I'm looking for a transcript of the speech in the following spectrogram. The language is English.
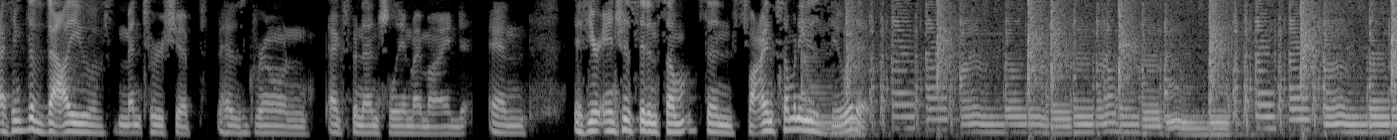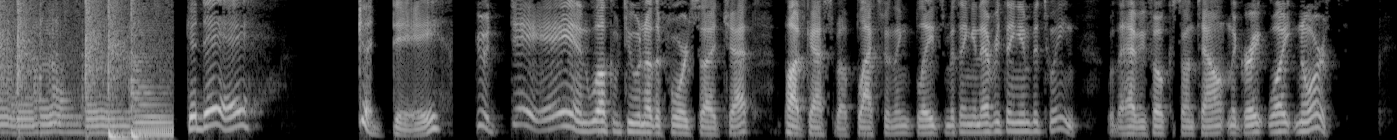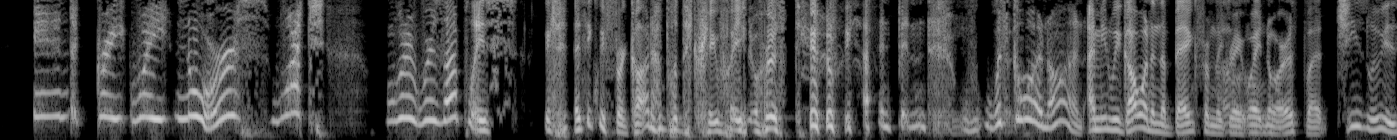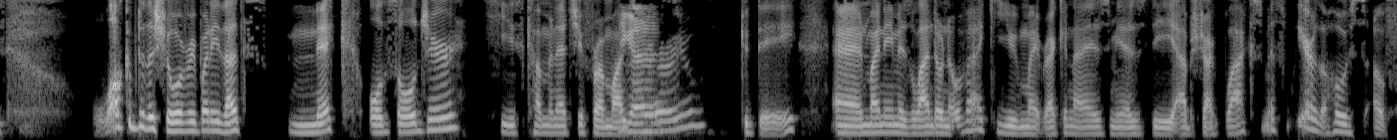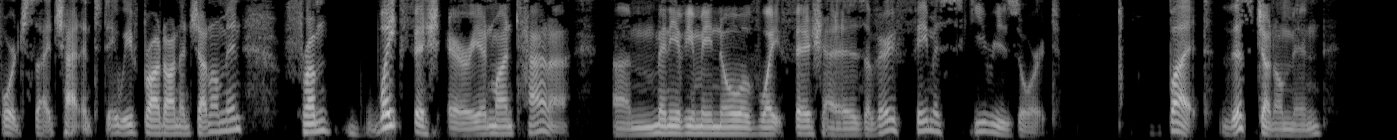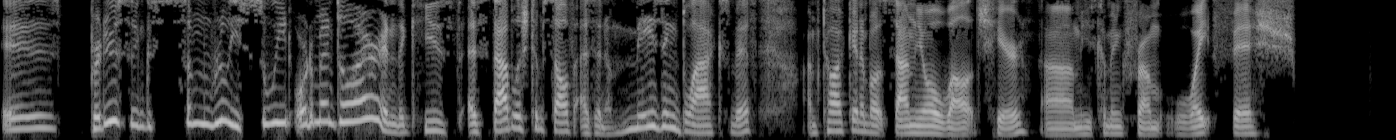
I think the value of mentorship has grown exponentially in my mind. And if you're interested in something, find somebody who's doing it. Good day, eh? Good day. Good day, and welcome to another Forge Side Chat podcast about blacksmithing, bladesmithing, and everything in between, with a heavy focus on talent in the Great White North. In the Great White North? What? Where, where's that place? I think we forgot about the Great White North, dude. We haven't been. What's going on? I mean, we got one in the bank from the Great White Oh. North, but geez, Louise. Welcome to the show, everybody. That's Nick, old soldier. He's coming at you from. Ontario. Good day. And my name is Lando Novak. You might recognize me as the Abstract Blacksmith. We are the hosts of Forge Side Chat, and today we've brought on a gentleman from Whitefish area in Montana. Um, many of you may know of Whitefish as a very famous ski resort. But this gentleman is producing some really sweet ornamental iron. Like he's established himself as an amazing blacksmith. I'm talking about Samuel Welch here. Um, he's coming from Whitefish.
